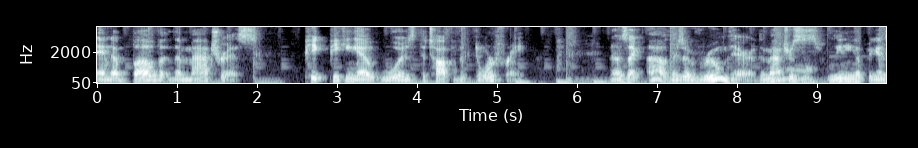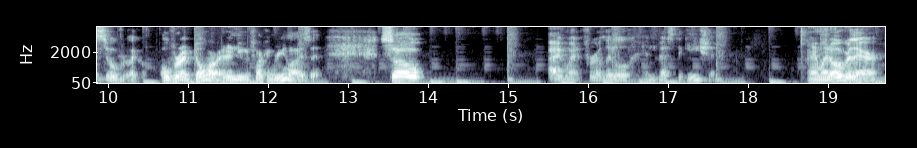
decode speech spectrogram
and above the mattress, pe- peeking out, was the top of a door frame. And I was like, oh, there's a room there. The mattress is leaning up against over like over a door. I didn't even fucking realize it. So I went for a little investigation. And I went over there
